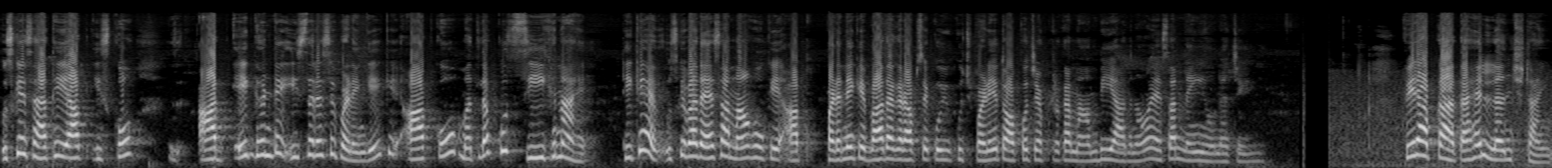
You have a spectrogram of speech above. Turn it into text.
उसके साथ ही आप इसको आध एक घंटे इस तरह से पढ़ेंगे कि आपको मतलब कुछ सीखना है, ठीक है? उसके बाद ऐसा ना हो कि आप पढ़ने के बाद अगर आपसे कोई कुछ पढ़े तो आपको चैप्टर का नाम भी याद ना हो, ऐसा नहीं होना चाहिए। फिर आपका आता है लंच टाइम।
